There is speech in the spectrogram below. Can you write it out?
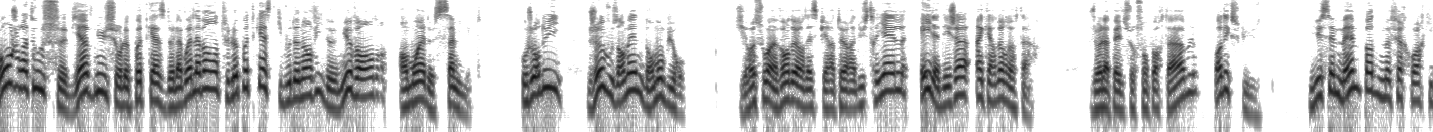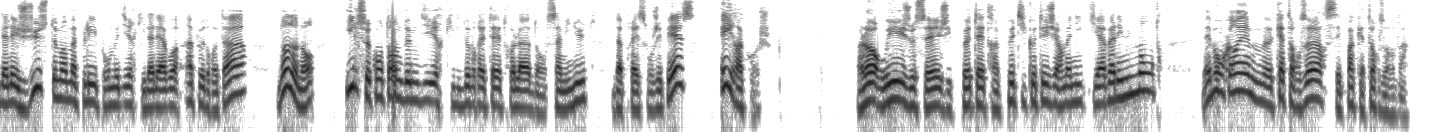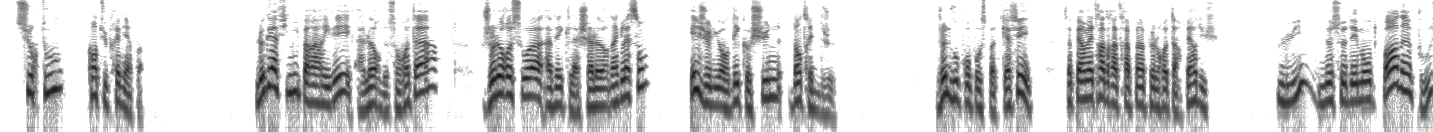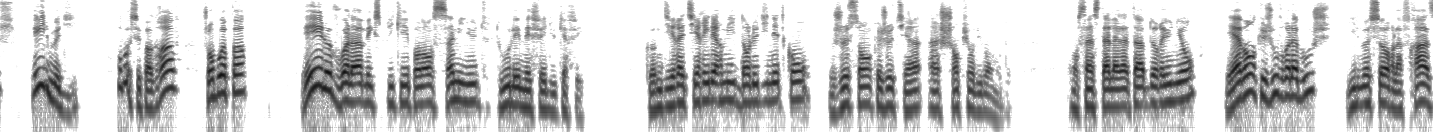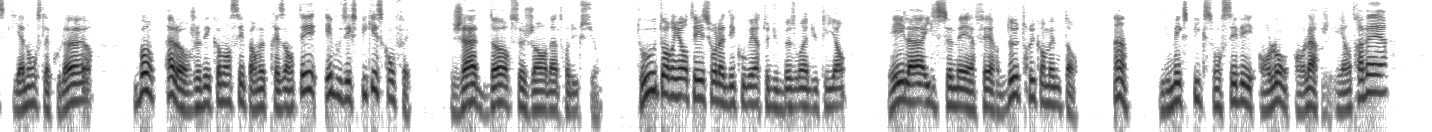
Bonjour à tous, bienvenue sur le podcast de la voix de la vente, le podcast qui vous donne envie de mieux vendre en moins de 5 minutes. Aujourd'hui, je vous emmène dans mon bureau. J'y reçois un vendeur d'aspirateurs industriels et il a déjà un quart d'heure de retard. Je l'appelle sur son portable, pas d'excuses. Il essaie même pas de me faire croire qu'il allait justement m'appeler pour me dire qu'il allait avoir un peu de retard. Non, non, non. Il se contente de me dire qu'il devrait être là dans cinq minutes, d'après son GPS, et il raccroche. Alors oui, je sais, j'ai peut-être un petit côté germanique qui a avalé une montre, mais bon, quand même, 14 heures, c'est pas 14h20. Surtout quand tu préviens pas. Le gars finit par arriver à l'heure de son retard, je le reçois avec la chaleur d'un glaçon, et je lui en décoche une d'entrée de jeu. Je ne vous propose pas de café, ça permettra de rattraper un peu le retard perdu. Lui ne se démonte pas d'un pouce, et il me dit Oh bah c'est pas grave, j'en bois pas. Et le voilà m'expliquer pendant cinq minutes tous les méfaits du café. Comme dirait Thierry Lhermitte dans le dîner de con, je sens que je tiens un champion du monde. On s'installe à la table de réunion, et avant que j'ouvre la bouche, il me sort la phrase qui annonce la couleur. Bon, alors je vais commencer par me présenter et vous expliquer ce qu'on fait. J'adore ce genre d'introduction, tout orienté sur la découverte du besoin du client. Et là, il se met à faire deux trucs en même temps. Un, il m'explique son CV en long, en large et en travers,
